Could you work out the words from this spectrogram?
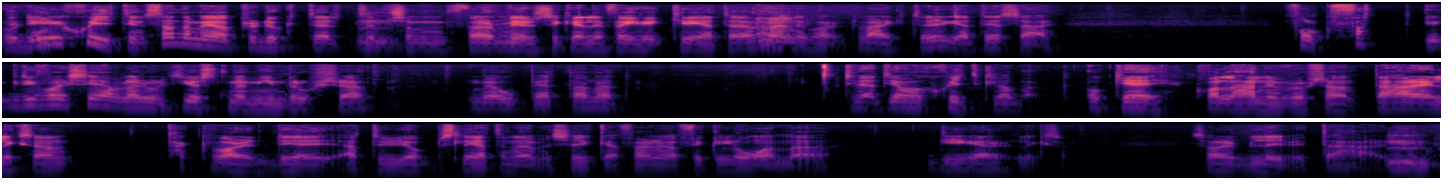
Och det är skitintressant när man gör produkter typ som för musiker eller för kreativa människor. Ett verktyg. Att det är så här. Folk fattar. Det var så jävla roligt just med min brorsa. Med op-ettan. att Du vet, jag var skitglad. Okej, kolla här nu brorsan. Det här är liksom tack vare dig att du jobb, slet den här musikaffären och jag fick låna gear liksom. Så har det blivit det här Mm.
